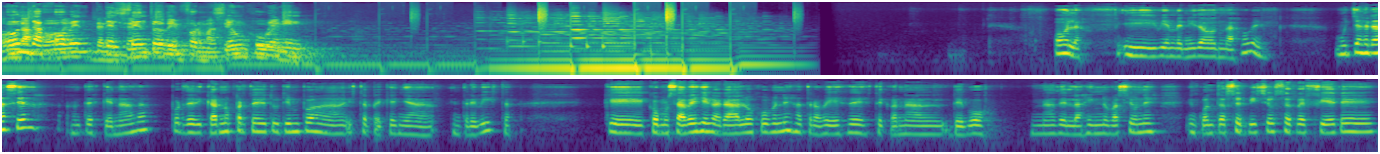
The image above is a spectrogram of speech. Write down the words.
Onda Joven del Centro de Información Juvenil. Hola y bienvenido a Onda Joven. Muchas gracias, antes que nada, por dedicarnos parte de tu tiempo a esta pequeña entrevista, que como sabes llegará a los jóvenes a través de este canal de voz. Una de las innovaciones en cuanto a servicios se refiere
